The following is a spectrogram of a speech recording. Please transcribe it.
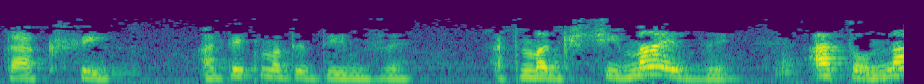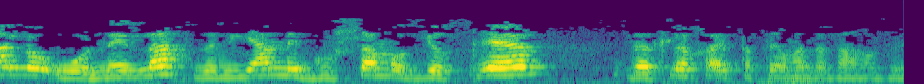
תעקפי, אל תתמודדי עם זה. את מגשימה את זה. את עונה לו, הוא עונה לך, זה נהיה מגושם עוד יותר ואת לא יכולה להיפטר מהדבר הזה.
